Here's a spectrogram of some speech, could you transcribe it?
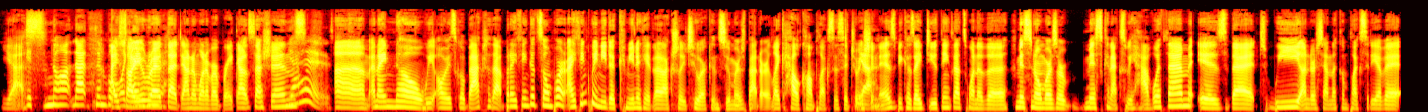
Yes. It's not that simple. I like, saw you I that down in one of our breakout sessions. Yes. Um, and I know we always go back to that, but I think it's so important. I think we need to communicate that actually to our consumers better, like how complex the situation yeah. is, because I do think that's one of the misnomers or misconnects we have with them is that we understand the complexity of it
